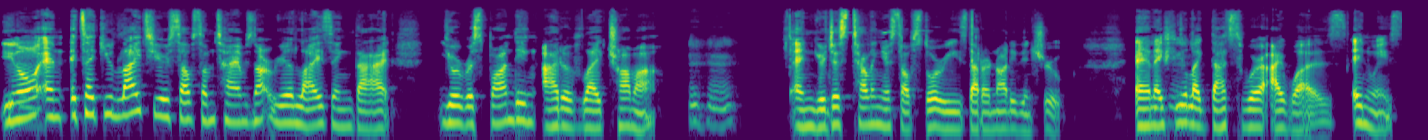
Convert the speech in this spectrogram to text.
You know, mm. and it's like you lie to yourself sometimes, not realizing that you're responding out of like trauma. Mm-hmm. And you're just telling yourself stories that are not even true. And I feel mm-hmm. like that's where I was. Anyways,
